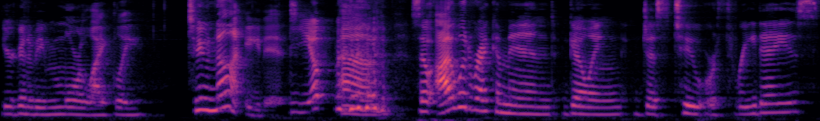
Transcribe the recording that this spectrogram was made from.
you're going to be more likely to not eat it. Yep. Um, so I would recommend going just two or three days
